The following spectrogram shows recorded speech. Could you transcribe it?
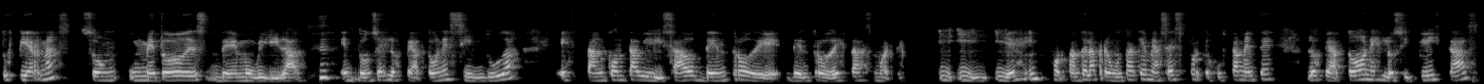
tus piernas son un método de, de movilidad. Entonces los peatones sin duda están contabilizados dentro de, dentro de estas muertes. Y, y, es importante la pregunta que me haces porque justamente los peatones, los ciclistas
